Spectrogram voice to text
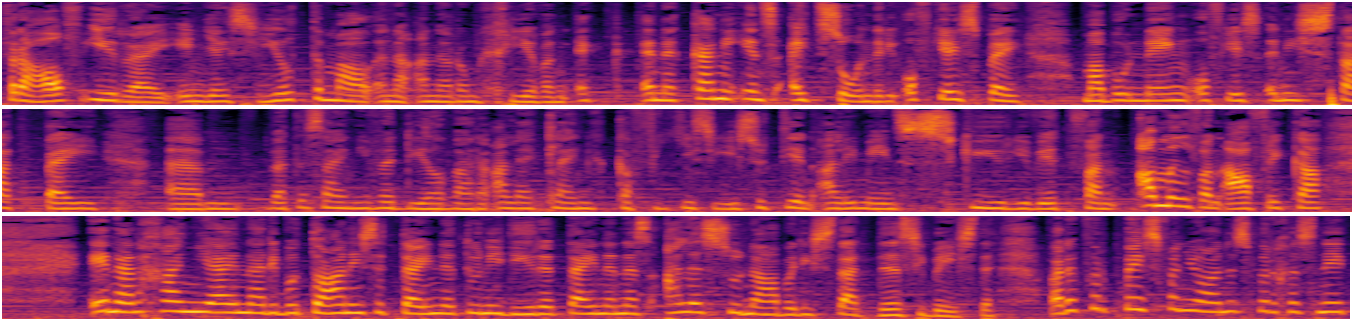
vir 'n halfuur ry en jy's heeltemal in 'n ander omgewing. Ek en ek kan nie eens uitsonder nie of jy's by Maboneng of jy's in die stad by ehm um, wat is hy nuwe deel waar al die klein kaffietjies hier so teen al die mense skuur, jy weet van almal van Afrika. En dan gaan jy na die botaniese tuine toe, die dieretuine en is alles so naby die stad. Dis die beste. Wat ek verpes van Johannesburg is net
